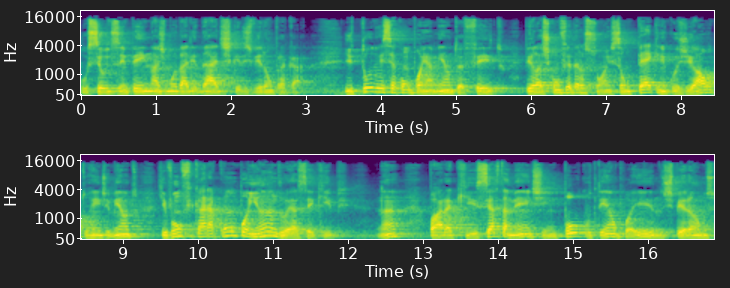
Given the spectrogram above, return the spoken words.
o seu desempenho nas modalidades que eles virão para cá. E todo esse acompanhamento é feito pelas confederações. São técnicos de alto rendimento que vão ficar acompanhando essa equipe, né? Para que certamente em pouco tempo aí esperamos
